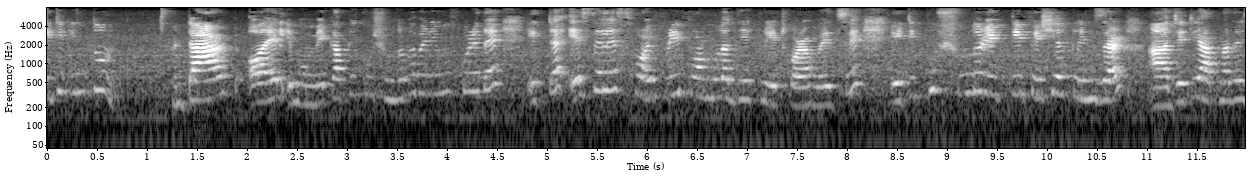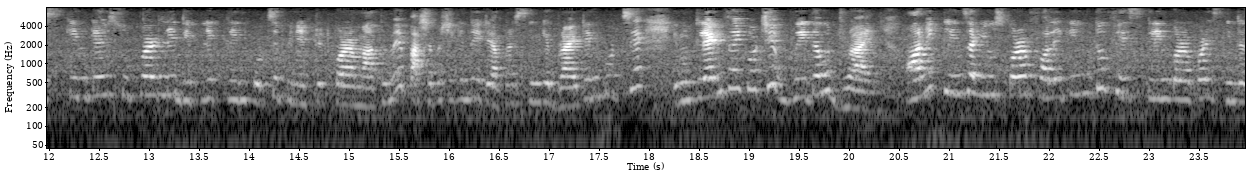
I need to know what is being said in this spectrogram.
এটি কিন্তু ডার্ক অয়েল এবং মেকআপকে খুব সুন্দরভাবে রিমুভ করে দেয়। এটা S L S free formula দিয়ে ক্রিয়েট করা হয়েছে। এটি খুব সুন্দর একটি ফেসিয়াল ক্লিনজার যেটি আপনাদের স্কিনকে সুপারলি ডিপলি ক্লিন করছে পিনেট্রেট করার মাধ্যমে। পাশাপাশি কিন্তু এটি আপনার স্কিনকে ব্রাইটেন করছে এবং ক্ল্যারিফাই করছে উইদাউট ড্রাইং অনেক ক্লিনজার ইউজ করার ফলে কিন্তু ফেস ক্লিন করার পরে স্কিনটা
